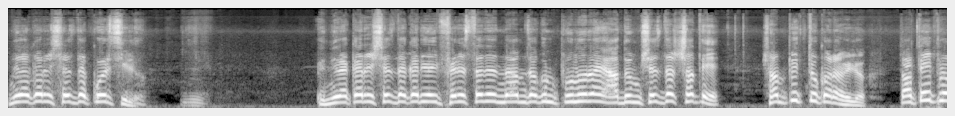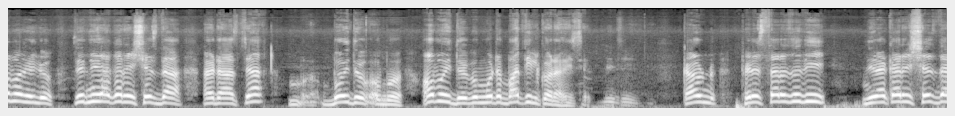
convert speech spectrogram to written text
নিরাকারের সেজদা করছিল। ওই নিরাকারের সেজদাকারী ওই ফেরেস্তাদের নাম যখন পুনরায় আদম সেজদার সাথে সম্পৃক্ত করা হইল তাতেই প্রমাণ হইল যে নিরাকারের সেজদা এটা হচ্ছে বৈধ অবৈধ এবং ওটা বাতিল করা হয়েছে। কারণ ফেরেস্তারা যদি নিরাকারের সেজদা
